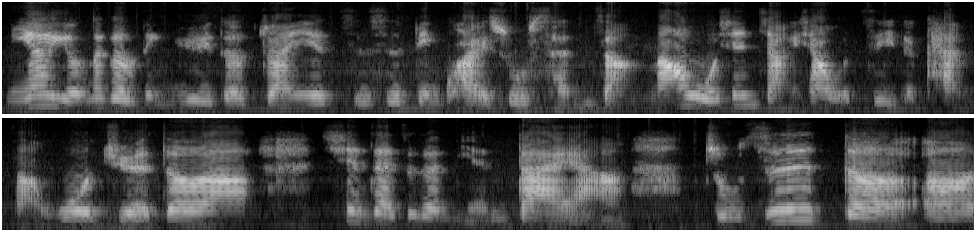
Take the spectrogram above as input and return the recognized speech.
你要有那个领域的专业知识并快速成长。然后我先讲一下我自己的看法，我觉得啊，现在这个年代啊，组织的呃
